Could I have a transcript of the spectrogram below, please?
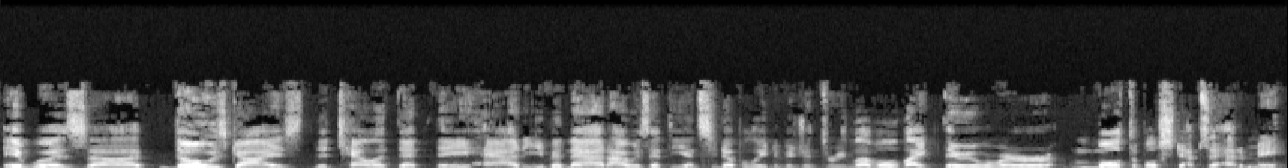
It was uh, those guys, the talent that they had. Even that I was at the NCAA Division three level, like they were multiple steps ahead of me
